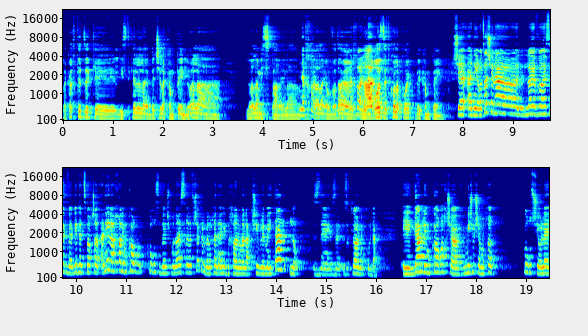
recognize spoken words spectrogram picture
לקחת את זה כלהסתכל על ההיבט של הקמפיין לא על, ה- לא על המספר אלא נכון, על העבודה נכון, לארוז לא... את כל הפרויקט בקמפיין. שאני רוצה שלא לא יבוא עסק ויגיד לעצמו עכשיו אני לא יכול למכור קורס ב-18,000 שקל ולכן אין לי בכלל מה להקשיב למיטל לא זה, זה, זאת לא הנקודה. אה, גם למכור עכשיו מישהו שמוכר קורס שעולה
